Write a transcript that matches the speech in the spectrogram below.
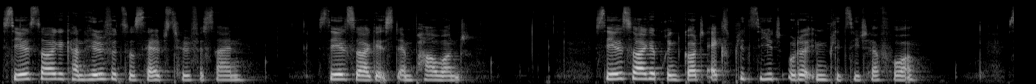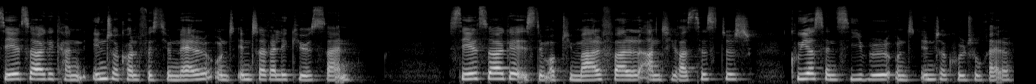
Seelsorge kann Hilfe zur Selbsthilfe sein. Seelsorge ist empowernd. Seelsorge bringt Gott explizit oder implizit hervor. Seelsorge kann interkonfessionell und interreligiös sein. Seelsorge ist im Optimalfall antirassistisch, queersensibel und interkulturell.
